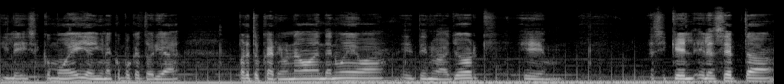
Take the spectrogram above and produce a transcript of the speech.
y le dice como, hey, hay una convocatoria para tocar en una banda nueva eh, de Nueva York, eh, así que él, acepta,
